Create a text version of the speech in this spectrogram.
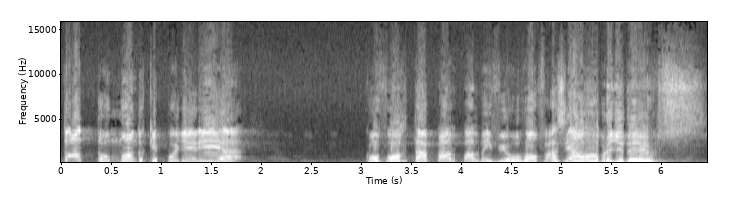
Todo mundo que poderia confortar Paulo, Paulo me enviou. Vamos fazer a obra de Deus.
